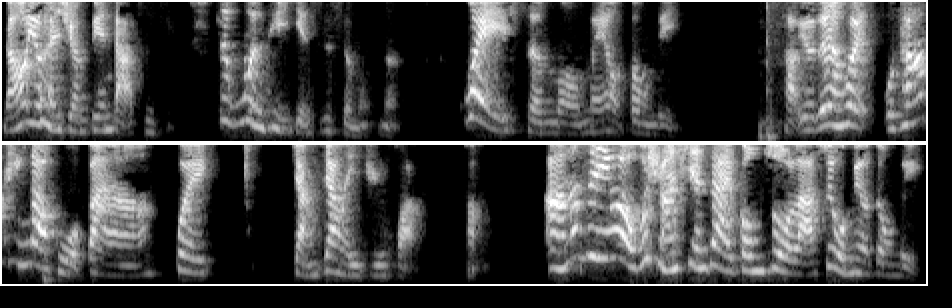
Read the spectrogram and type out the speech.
然后又很喜欢鞭打自己？这问题点是什么呢？为什么没有动力？好，有的人会，我常常听到伙伴啊会讲这样的一句话，好啊，那是因为我不喜欢现在工作啦，所以我没有动力。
